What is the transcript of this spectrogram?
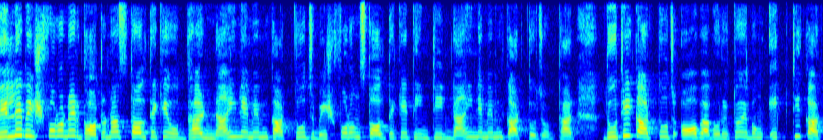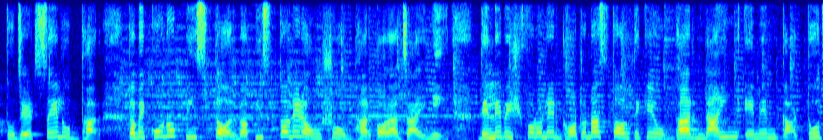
দিল্লি বিস্ফোরণের ঘটনাস্থল থেকে উদ্ধার নাইন এমএম কার্তুজ। বিস্ফোরণ স্থল থেকে তিনটি নাইন এমএম কার্তুজ উদ্ধার। দুটি কার্তুজ অব্যবহৃত এবং একটি কার্তুজের সেল উদ্ধার। তবে কোনো পিস্তল বা পিস্তলের অংশ উদ্ধার করা যায়নি। দিল্লি বিস্ফোরণের ঘটনাস্থল থেকে উদ্ধার নাইন এমএম কার্তুজ।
